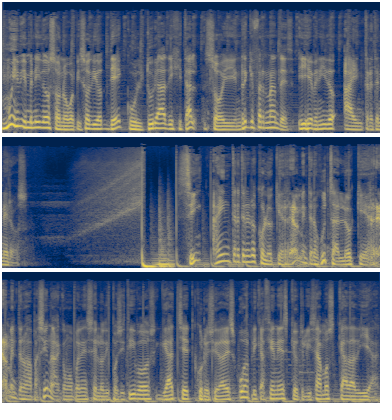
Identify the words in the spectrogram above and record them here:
Muy bienvenidos a un nuevo episodio de Cultura Digital. Soy Enrique Fernández y he venido a entreteneros. Sí, a entreteneros con lo que realmente nos gusta, lo que realmente nos apasiona, como pueden ser los dispositivos, gadgets, curiosidades o aplicaciones que utilizamos cada día.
